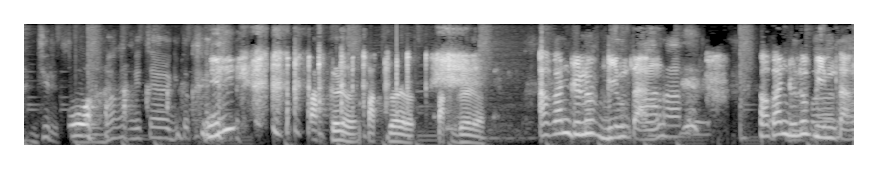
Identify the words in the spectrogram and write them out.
anjir, Wah. banget nih cewek gitu kan. Pak girl, pak girl, pak girl. Aku kan dulu bintang. Aku kan dulu Parah. bintang.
